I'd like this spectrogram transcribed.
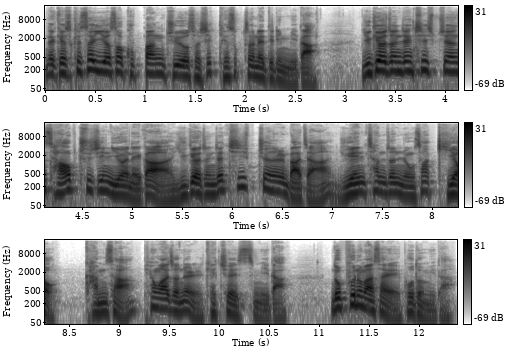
네, 계속해서 이어서 국방 주요 소식 계속 전해드립니다. 6.25 전쟁 70주년 사업 추진위원회가 6.25 전쟁 70주년을 맞아 유엔 참전 용사 기억, 감사, 평화전을 개최했습니다. 노푸르 마사의 보도입니다.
